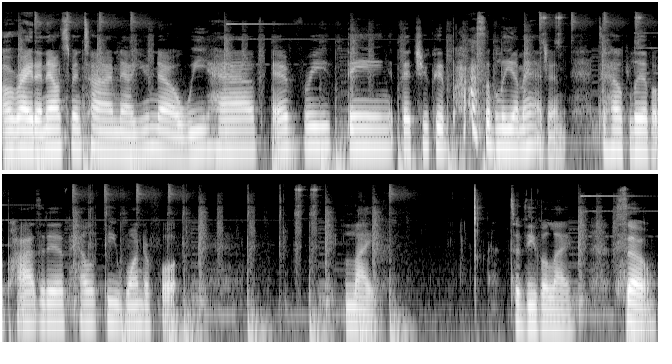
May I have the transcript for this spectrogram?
All right, announcement time. Now, you know, we have everything that you could possibly imagine to help live a positive, healthy, wonderful life, to Viva Life. So,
